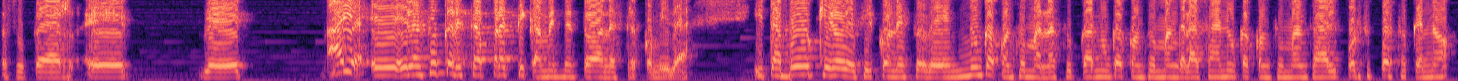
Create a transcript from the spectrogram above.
azúcar eh, de... Hay, eh, el azúcar está prácticamente en toda nuestra comida. Y tampoco quiero decir con esto de nunca consuman azúcar, nunca consuman grasa, nunca consuman sal. Por supuesto que no.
